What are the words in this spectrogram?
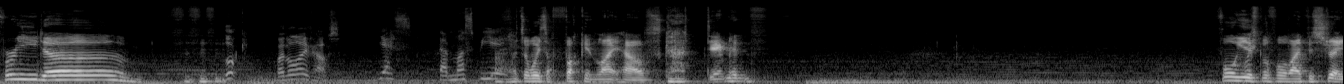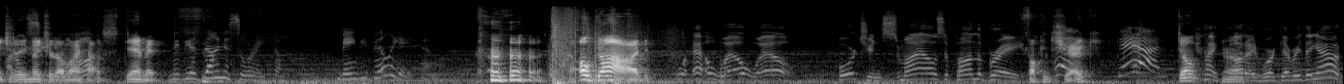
Freedom! Look, by the lighthouse. Yes, that must be oh, it. Oh, it's always a fucking lighthouse. God damn it. Four years Wait, before Life is Strange, I and they mentioned a anyone on. lighthouse. Damn it. Maybe a dinosaur ate them. Maybe Billy ate them. oh god! Well, well, well. Fortune smiles upon the brave. Fucking jerk. Dad! Don't. I no. thought I'd worked everything out.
